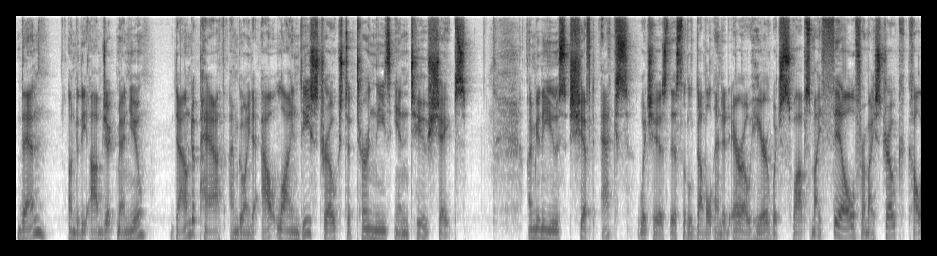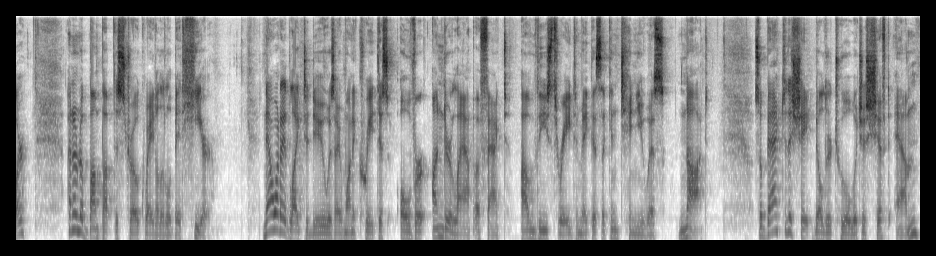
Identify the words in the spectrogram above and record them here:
Then, under the Object menu, down to Path, I'm going to outline these strokes to turn these into shapes. I'm going to use Shift X, which is this little double-ended arrow here, which swaps my fill for my stroke color. And I'm going to bump up the stroke weight a little bit here. Now what I'd like to do is I want to create this over-underlap effect of these three to make this a continuous knot. So back to the Shape Builder tool, which is Shift-M,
